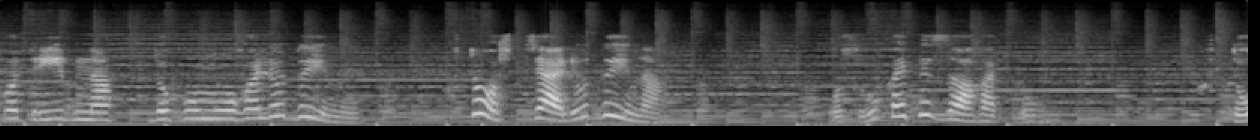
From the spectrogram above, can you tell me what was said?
потрібна допомога людини. Хто ж ця людина? Послухайте загадку. Хто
